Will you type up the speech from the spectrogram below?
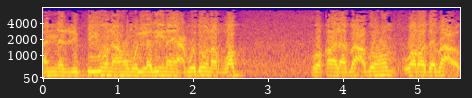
أن الربيون هم الذين يعبدون الرب وقال بعضهم ورد بعض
